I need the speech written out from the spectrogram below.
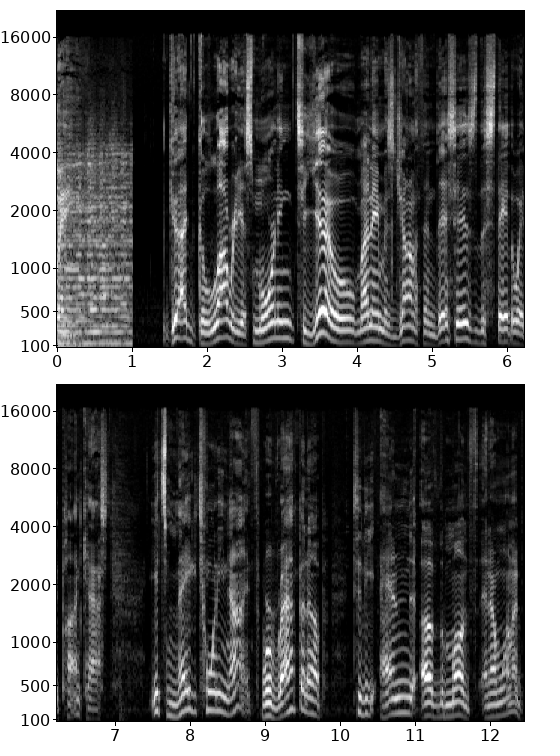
way. Good, glorious morning to you. My name is Jonathan. This is the Stay the Way podcast. It's May 29th. We're wrapping up to the end of the month, and I want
